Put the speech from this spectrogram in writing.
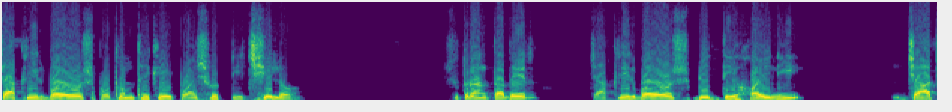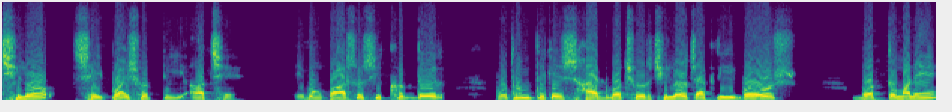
চাকরির বয়স প্রথম থেকেই পঁয়ষট্টি ছিল। সুতরাং তাদের চাকরির বয়স বৃদ্ধি হয়নি যা ছিল সেই পঁয়ষট্টি আছে। এবং পার্শ্ব শিক্ষকদের প্রথম থেকে ষাট বছর ছিল চাকরি বয়স। বর্তমানে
